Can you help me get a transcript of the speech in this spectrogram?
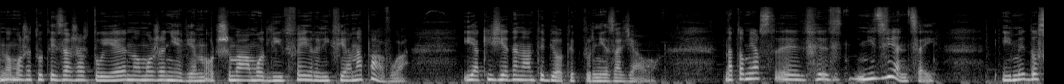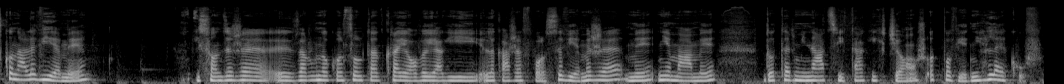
no może tutaj zażartuje, no może nie wiem, otrzymała modlitwę i relikwia Jana Pawła i jakiś jeden antybiotyk, który nie zadziałał. Natomiast y, nic więcej. I my doskonale wiemy, i sądzę, że y, zarówno konsultant krajowy, jak i lekarze w Polsce wiemy, że my nie mamy do terminacji takich ciąż odpowiednich leków.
